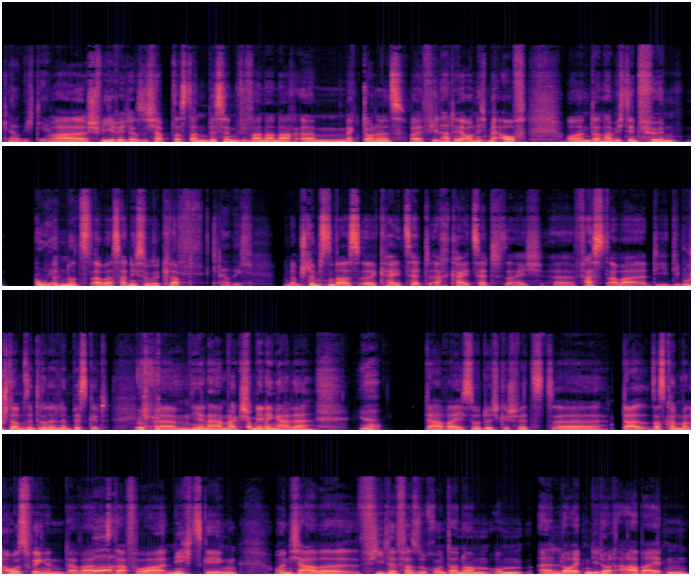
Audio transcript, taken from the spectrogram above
glaube ich dir. War schwierig. Also ich habe das dann ein bisschen, wir waren danach ähm, McDonalds, weil viel hatte ja auch nicht mehr auf. Und dann habe ich den Föhn oh, ja. benutzt, aber es hat nicht so geklappt. Glaube ich. Und am schlimmsten war es äh, KZ, ach KZ sage ich äh, fast, aber die, die Buchstaben sind drin, Limp Bizkit. ähm, hier in der Max-Schmeling-Halle. ja. Da war ich so durchgeschwitzt, äh, da, das konnte man ausbringen. Da war es davor nichts gegen. Und ich habe viele Versuche unternommen, um äh, Leuten, die dort arbeiten,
